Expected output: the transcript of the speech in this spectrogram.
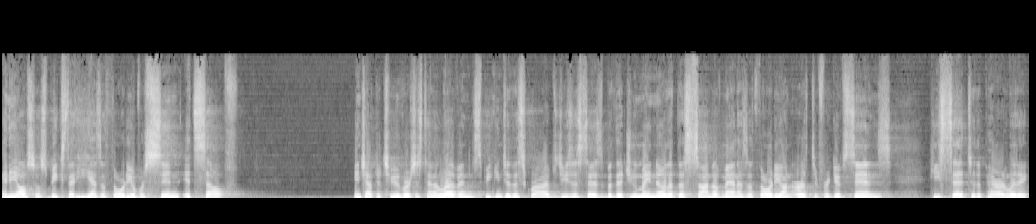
And he also speaks that he has authority over sin itself in chapter 2, verses 10 and 11, speaking to the scribes, Jesus says, But that you may know that the Son of Man has authority on earth to forgive sins, he said to the paralytic,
